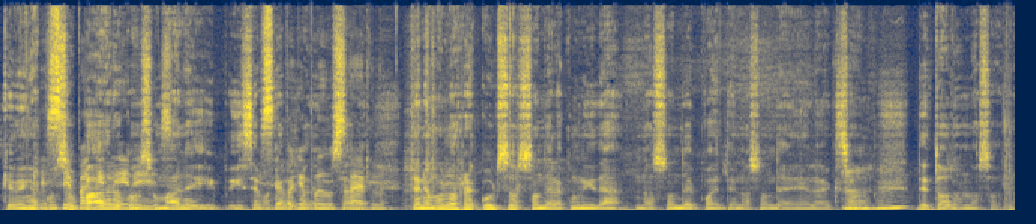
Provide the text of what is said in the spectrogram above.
que venga con su padre o con su madre y, y sepa, que, la puede usar. Tenemos los recursos, son de la comunidad, no son del puente, no son de la son de todos nosotros.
